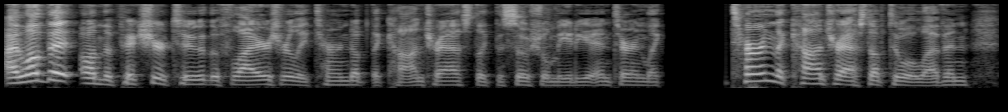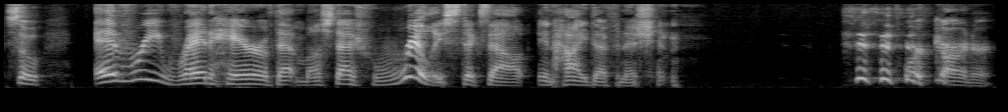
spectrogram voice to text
I love that on the picture too. The Flyers really turned up the contrast, like the social media intern, like turn the contrast up to eleven. So every red hair of that mustache really sticks out in high definition. Poor Carter.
